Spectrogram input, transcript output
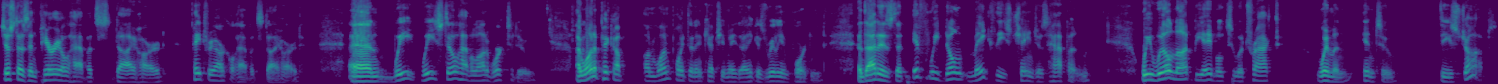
just as imperial habits die hard, patriarchal habits die hard, and we we still have a lot of work to do. I want to pick up on one point that Nkechi made that I think is really important, and that is that if we don't make these changes happen, we will not be able to attract women into these jobs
